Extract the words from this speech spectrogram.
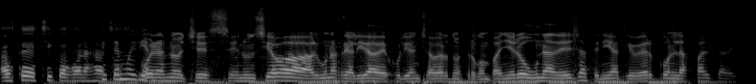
A ustedes, chicos, buenas noches. muy bien. Buenas noches. Enunciaba algunas realidades Julián Chabert, nuestro compañero. Una de ellas tenía que ver con la falta de...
